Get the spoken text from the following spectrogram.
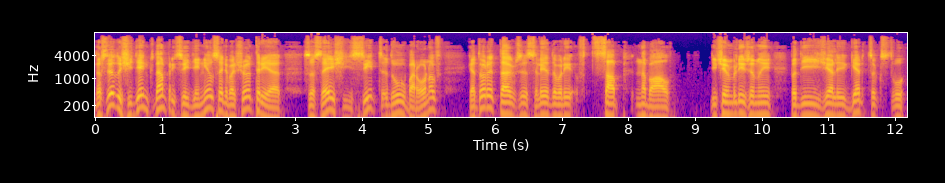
На следующий день к нам присоединился небольшой отряд, состоящий из свит двух баронов, которые также следовали в ЦАП на бал. И чем ближе мы подъезжали к герцогству,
